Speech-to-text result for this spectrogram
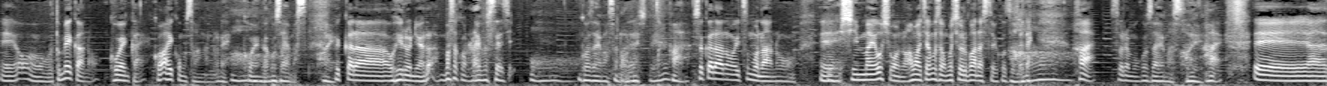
えーおメーカーの講演会、こうアイコムさんの、ね、講演がございます、はい。それからお昼にはさこのライブステージございますので、ね。はい、それからあのいつものあの、えーうん。新米和尚のアマチュア無線面白話ということでね、あはい、それもございます、はい。えーあ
